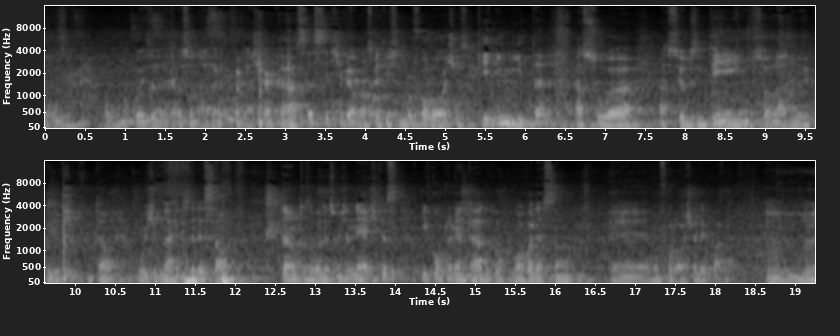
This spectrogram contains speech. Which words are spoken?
ou alguma coisa relacionada à qualidade de carcaça, se ele tiver algumas características morfológicas que limita a sua, a seu desempenho, o seu lado reprodutivo. Então, hoje na rede de seleção, tanto as avaliações genéticas e complementado com uma avaliação eh, morfológica adequada. Uhum.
